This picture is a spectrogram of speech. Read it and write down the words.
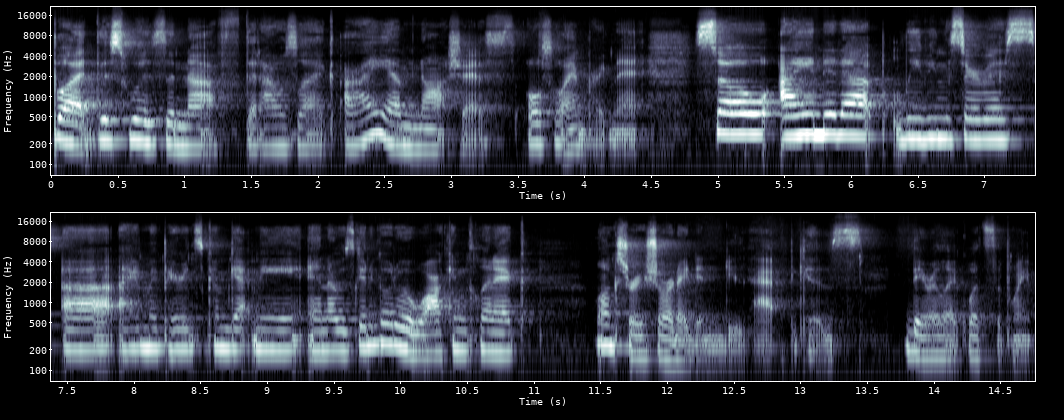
but this was enough that I was like, I am nauseous. Also, I'm pregnant. So I ended up leaving the service. Uh, I had my parents come get me, and I was gonna go to a walk-in clinic. Long story short, I didn't do that because they were like, "What's the point?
